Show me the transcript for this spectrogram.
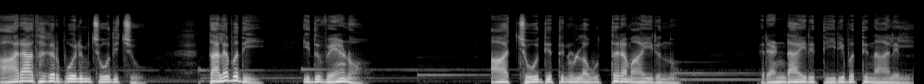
ആരാധകർ പോലും ചോദിച്ചു തലപതി ഇത് വേണോ? ആ ചോദ്യത്തിനുള്ള ഉത്തരമായിരുന്നു രണ്ടായിരത്തി ഇരുപത്തിനാലിൽ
